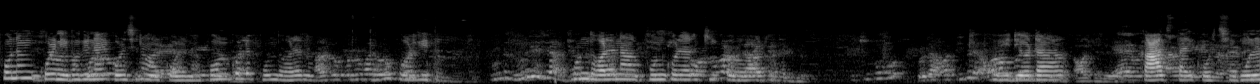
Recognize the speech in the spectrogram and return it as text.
ফোন আমি করিনি দুদিন আগে করেছিলাম আর করি না। ফোন করলে ফোন ধরে না। তবু করবি তো। ফোন ধরে না আর ফোন করে আর কি করব? ভিডিওটা কাজ তাই করছি। মনে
